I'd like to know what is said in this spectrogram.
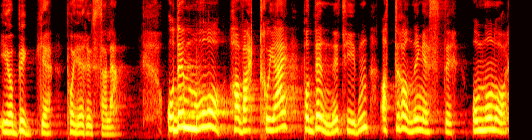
i å bygge på Jerusalem. Og det må ha vært, tror jeg, på denne tiden at dronning Ester om noen år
